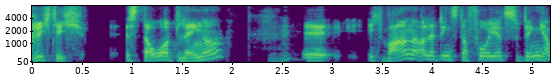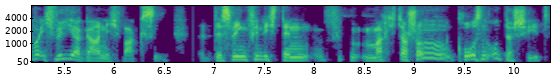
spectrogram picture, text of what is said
Richtig. Es dauert länger, Mhm. Äh, ich warne allerdings davor, jetzt zu denken, ja, aber ich will ja gar nicht wachsen. Deswegen finde ich, denn mache ich da schon einen großen Unterschied.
